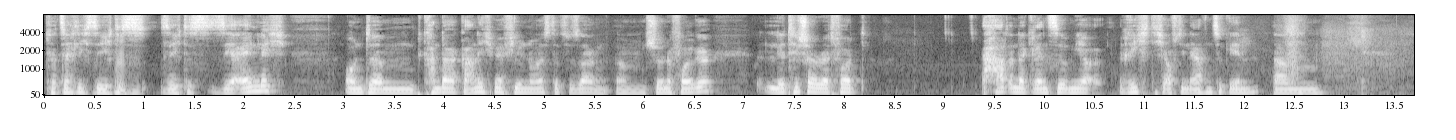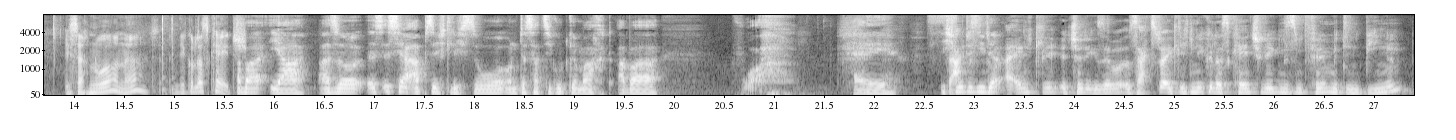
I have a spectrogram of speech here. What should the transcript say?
tatsächlich sehe ich das, mhm. sehe ich das sehr ähnlich und ähm, kann da gar nicht mehr viel Neues dazu sagen. Ähm, schöne Folge. Letitia Redford hart an der Grenze, mir richtig auf die Nerven zu gehen. Ähm, ich sag nur, ne, Nicolas Cage. Aber ja, also es ist ja absichtlich so und das hat sie gut gemacht, aber boah, ey. Ich sagst würde da eigentlich, entschuldige, sagst du eigentlich Nicolas Cage wegen diesem Film mit den Bienen?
